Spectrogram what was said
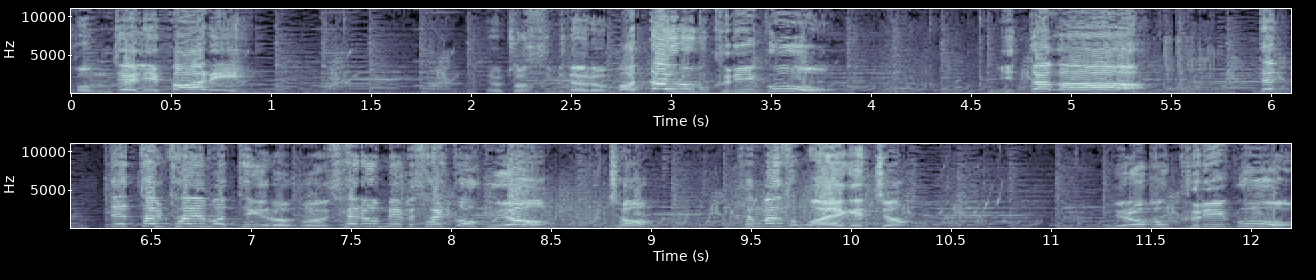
곰젤리 파리. 좋습니다 여러분. 맞다 여러분. 그리고 이따가 떼, 떼탈 타임어택 여러분 새로운 맵에 살 거고요. 그쵸? 생방송 와야겠죠? 여러분 그리고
